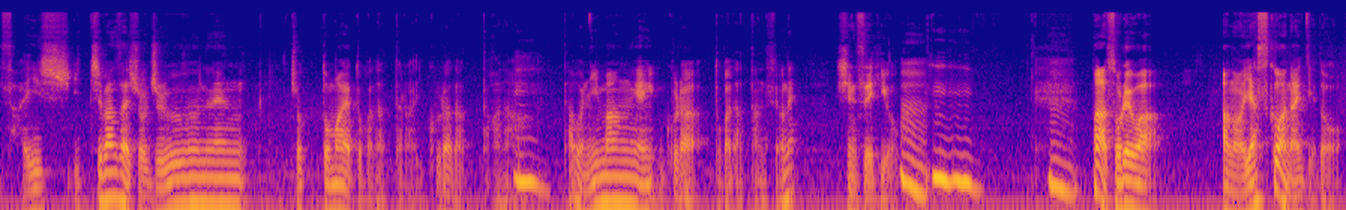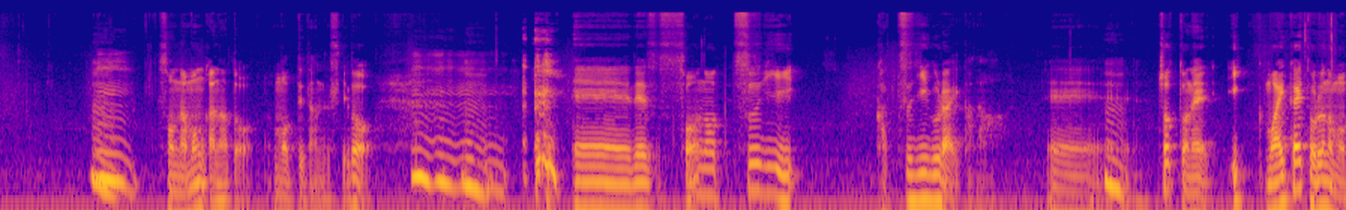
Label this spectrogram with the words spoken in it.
最初一番最初10年ちょっと前とかだったらいくらだったかな、うん。多分2万円いくらとかだったんですよね。申請費用、うん。うん。うん。うん。まあそれはあの安くはないけどうんうん。そんなもんかなと思ってたんですけど、えーでその次か次ぐらいかな、えーうん。ちょっとねい毎回取るのも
